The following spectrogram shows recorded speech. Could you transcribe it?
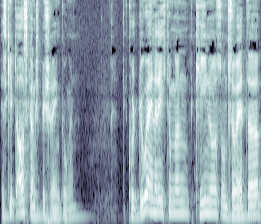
Es gibt Ausgangsbeschränkungen. Kultureinrichtungen, Kinos und so weiter,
